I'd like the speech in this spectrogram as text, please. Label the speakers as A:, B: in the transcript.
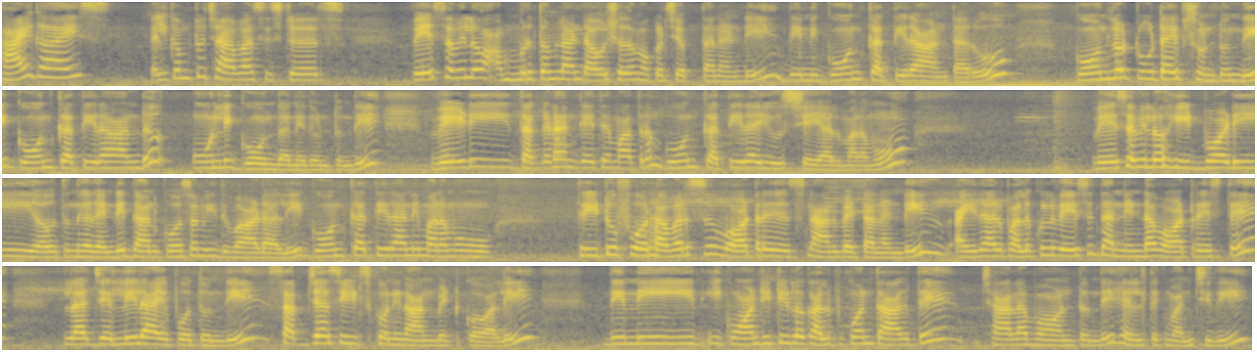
A: Hi guys welcome to Chava sisters వేసవిలో అమృతం లాంటి ఔషధం ఒకటి చెప్తానండి. దీన్ని గోంద్ కతీరా అంటారు. గోంద్లో టూ టైప్స్ ఉంటుంది. గోంద్ కతీరా అండ్ ఓన్లీ గోంద్ అనేది ఉంటుంది. వేడి తగ్గడానికైతే మాత్రం గోంద్ కతీరా యూస్ చేయాలి మనము. వేసవిలో హీట్ బాడీ అవుతుంది కదండి. దానికోసం ఇది వాడాలి. గోంద్ కతీరాని మనము three to four hours water వేసి నానబెట్టాలండి ఐదారు పలుకులు వేసి దాని నిండా వాటర్ వేస్తే ఇలా జెల్లీలా అయిపోతుంది. సబ్జా సీడ్స్ కొన్ని నానబెట్టుకోవాలి. దీన్ని ఈ- ఈ క్వాంటిటీలో కలుపుకొని తాగితే చాలా బాగుంటుంది. హెల్త్కి మంచిది.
